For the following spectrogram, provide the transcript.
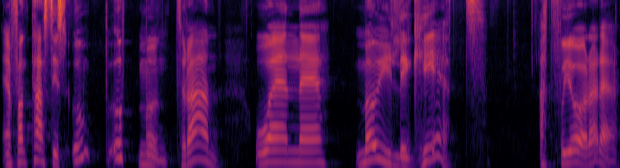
en fantastisk upp, uppmuntran och en eh, möjlighet att få göra det.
